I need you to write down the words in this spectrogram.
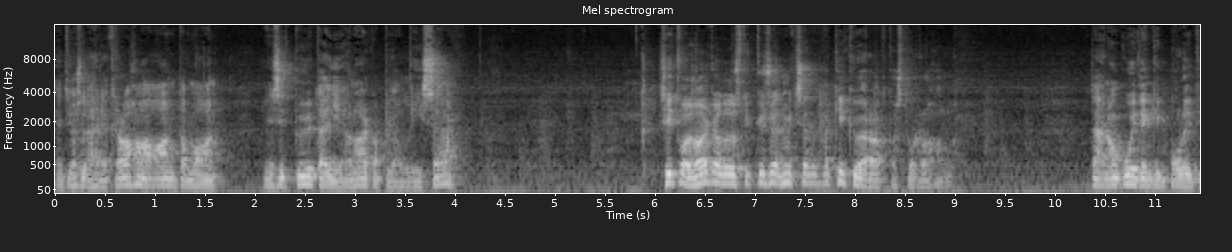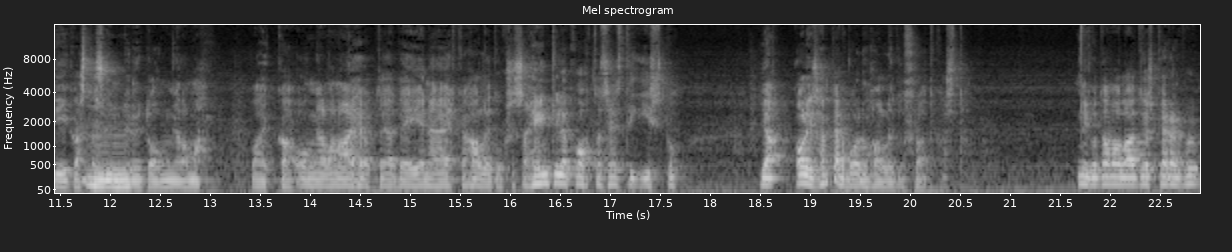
Että jos lähdet rahaa antamaan, niin sitten pyytäjiä on aika pian lisää. Sitten voisi oikeutetusti kysyä, että miksi tätä kikyä ratkaistu rahalla. Tämä on kuitenkin politiikasta mm. syntynyt ongelma, vaikka ongelman aiheuttajat ei enää ehkä hallituksessa henkilökohtaisesti istu, Ja olisihan tämän voinut hallitus ratkaista. Niin kuin tavallaan, että jos kerran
